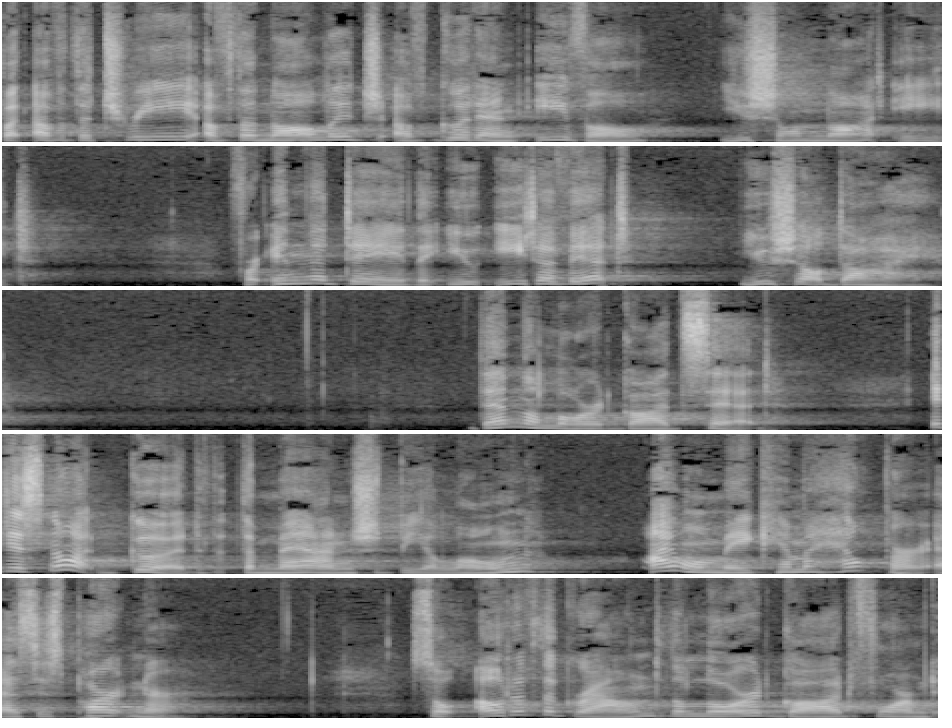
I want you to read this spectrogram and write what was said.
but of the tree of the knowledge of good and evil you shall not eat. For in the day that you eat of it, you shall die. Then the Lord God said, It is not good that the man should be alone. I will make him a helper as his partner. So out of the ground the Lord God formed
